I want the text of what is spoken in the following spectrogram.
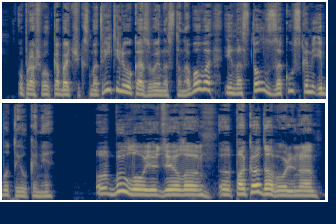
— упрашивал кабачик смотрителю, указывая на Станового и на стол с закусками и бутылками. — Былое дело, пока довольно, —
